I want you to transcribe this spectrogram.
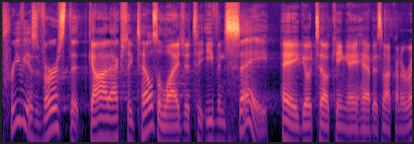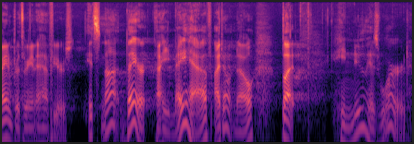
previous verse that God actually tells Elijah to even say, hey, go tell King Ahab it's not going to rain for three and a half years. It's not there. Now, he may have, I don't know, but he knew his word.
